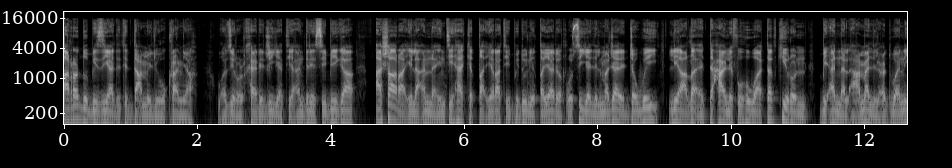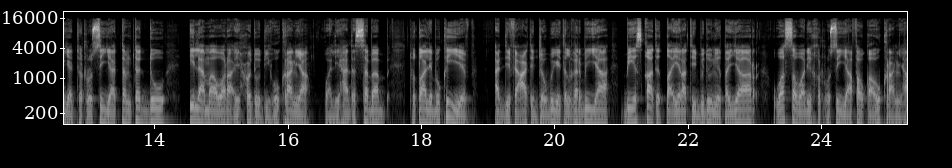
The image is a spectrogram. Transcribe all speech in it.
الرد بزيادة الدعم لأوكرانيا وزير الخارجية أندري سيبيغا أشار إلى أن انتهاك الطائرات بدون طيار الروسية للمجال الجوي لأعضاء التحالف هو تذكير بأن الأعمال العدوانية الروسية تمتد إلى ما وراء حدود أوكرانيا ولهذا السبب تطالب كييف الدفاعات الجوية الغربية بإسقاط الطائرات بدون طيار والصواريخ الروسية فوق أوكرانيا.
